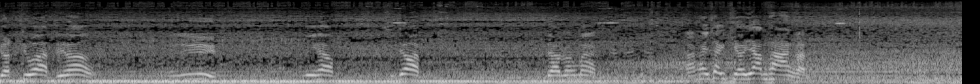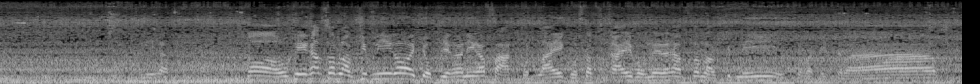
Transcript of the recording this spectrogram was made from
จวดจวดพี่น้องอือนี่ครับ สุดยอดสุดยอดมากๆอะให้ช่างเขียวย่ามทางก่อน นี่ครับ ก็โอเคครับสำหรับคลิปนี้ก็จบเพียงเท่านี้ครับ ฝากกดไลค์ กด subscribe ผมด้วยนะครับสำหรับคลิปนี้ สวัสดีครับ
